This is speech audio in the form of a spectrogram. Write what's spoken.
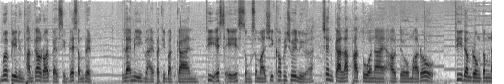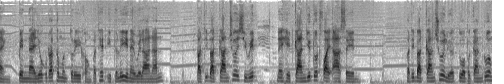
เมื่อปี 1980 ได้สำเร็จ และมีอีกหลายปฏิบัติการที่ SAS ส่งสมาชิกเข้าไปช่วยเหลือ เช่นการลักพาตัวนายอัลเดมาโรที่ดำรงตำแหน่งเป็นนายกรัฐมนตรีของประเทศอิตาลีในเวลานั้น ปฏิบัติการช่วยชีวิตในเหตุการณ์ยึดรถไฟอาร์เซน ปฏิบัติการช่วยเหลือตัวประกันร่วม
